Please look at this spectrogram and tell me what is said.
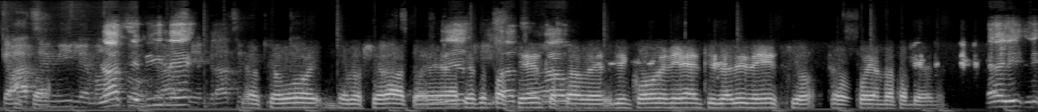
Grazie mille, Marco. Grazie mille. Grazie, grazie, grazie a voi, buona serata eh, abbiate pazienza ciao. per gli inconvenienti dell'inizio, poi è andata bene. Eh, li, li,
